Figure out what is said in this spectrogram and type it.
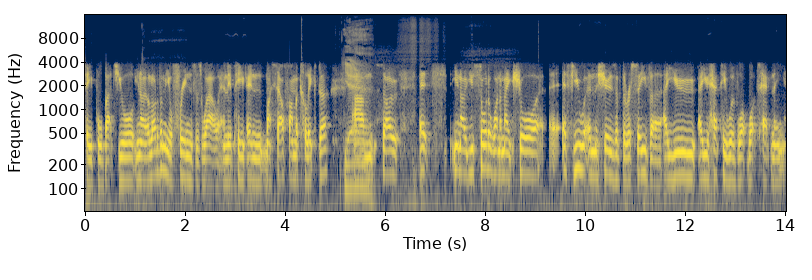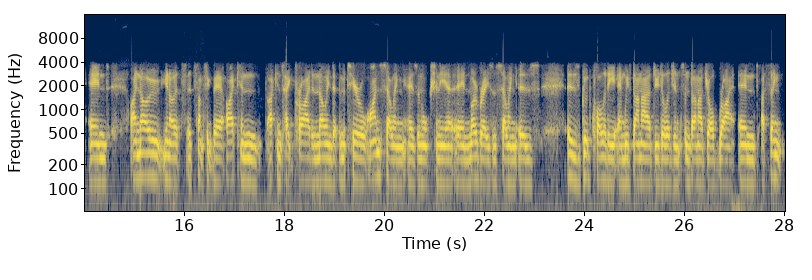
people, but you're, you know, a lot of them are your friends as well. And they're pe- and myself, I'm a collector. Yeah. Um, so it's you know you sort of want to make sure if you were in the shoes of the receiver, are you are you happy with what what's happening? And I know you know it's it's something that I can I can take pride in knowing that the material I'm selling as an auctioneer and Mowbrays is selling is is good quality and we've done our due diligence and done our job right. And I think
